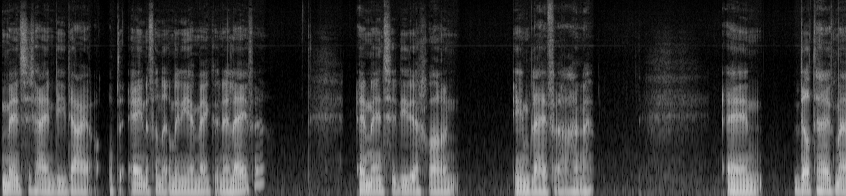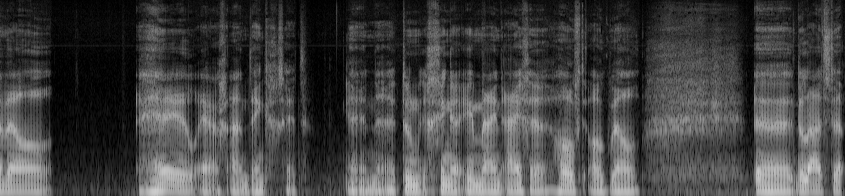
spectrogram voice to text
mensen zijn die daar op de een of andere manier mee kunnen leven. En mensen die er gewoon in blijven hangen. En dat heeft mij wel heel erg aan het denken gezet. En uh, toen gingen in mijn eigen hoofd ook wel uh, de laatste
